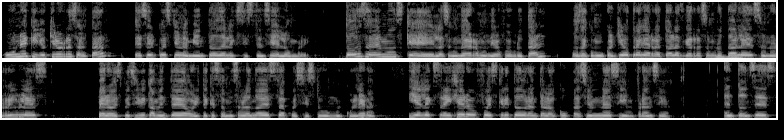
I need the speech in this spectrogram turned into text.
Una que yo quiero resaltar es el cuestionamiento de la existencia del hombre. Todos sabemos que la Segunda Guerra Mundial fue brutal, o sea, como cualquier otra guerra, todas las guerras son brutales, son horribles, pero específicamente ahorita que estamos hablando de esta, pues sí estuvo muy culera. Y El extranjero fue escrito durante la ocupación nazi en Francia. Entonces,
